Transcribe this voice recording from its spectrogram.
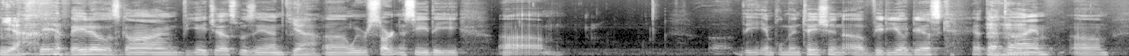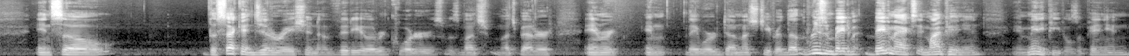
yeah. Beta, beta was gone. VHS was in. Yeah. Uh, we were starting to see the um, the implementation of video disc at that time, um, and so the second generation of video recorders was much much better, and re- and they were done much cheaper. The, the reason Beta, Betamax, in my opinion, in many people's opinion,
